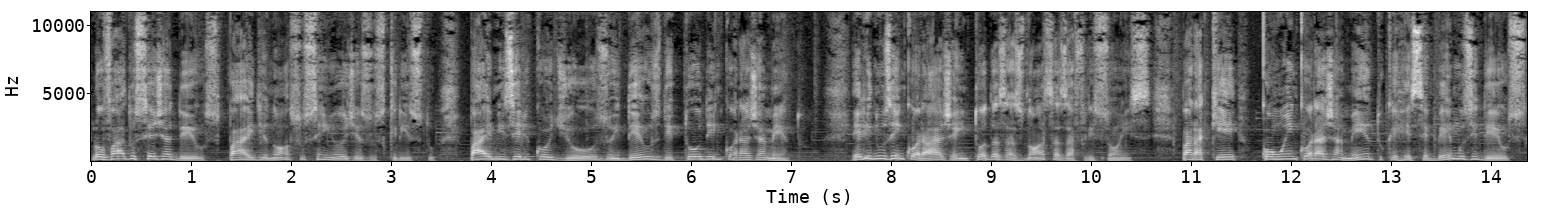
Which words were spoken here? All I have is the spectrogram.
Louvado seja Deus, Pai de nosso Senhor Jesus Cristo, Pai misericordioso e Deus de todo encorajamento. Ele nos encoraja em todas as nossas aflições, para que, com o encorajamento que recebemos de Deus,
